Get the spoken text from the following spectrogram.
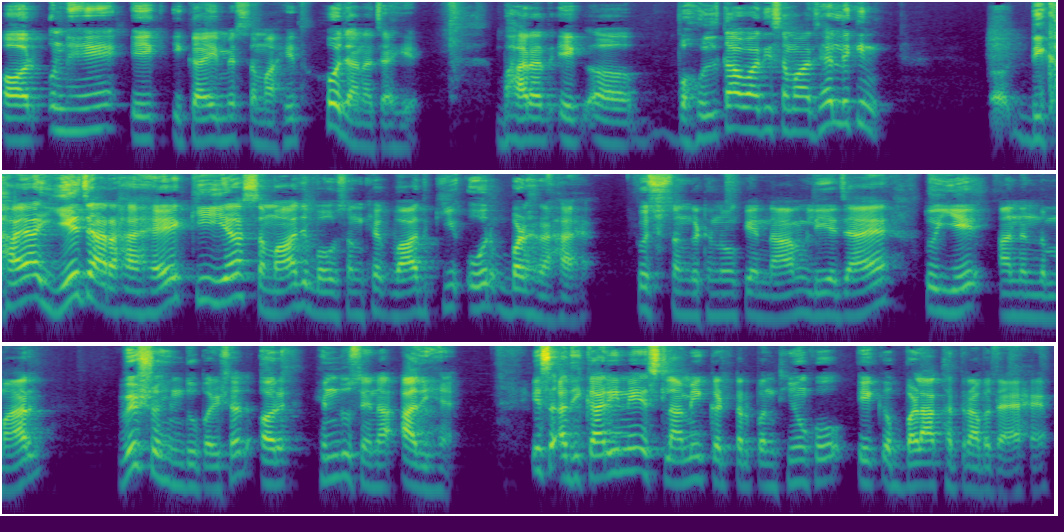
और उन्हें एक इकाई में समाहित हो जाना चाहिए। भारत एक बहुलतावादी समाज है, लेकिन दिखाया ये जा रहा है कि यह समाज बहुसंख्यकवाद की ओर बढ़ रहा है। कुछ संगठनों के नाम लिए जाएँ तो ये आनंद मार्ग, विश्व हिंदू परिषद और हिंदू सेना आदि हैं। इस अधिकारी ने इस्लामी कट्टरपंथियों को एक बड़ा खतरा बताया है।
